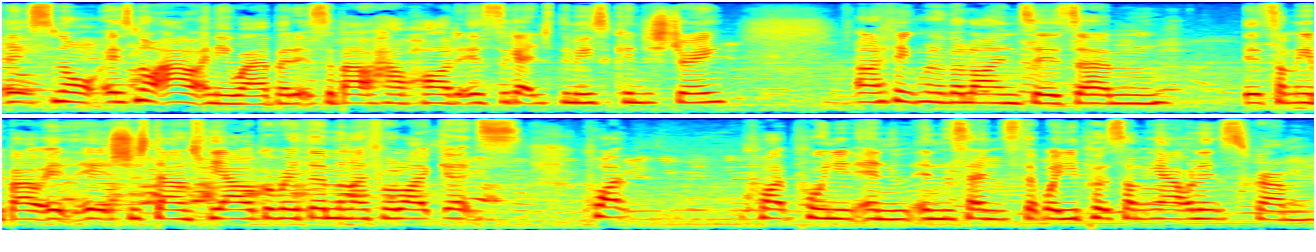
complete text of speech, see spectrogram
it's not it's not out anywhere, but it's about how hard it is to get into the music industry. And I think one of the lines is um, it's something about it, it's just down to the algorithm, and I feel like it's quite quite poignant in, in the sense that when you put something out on Instagram,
